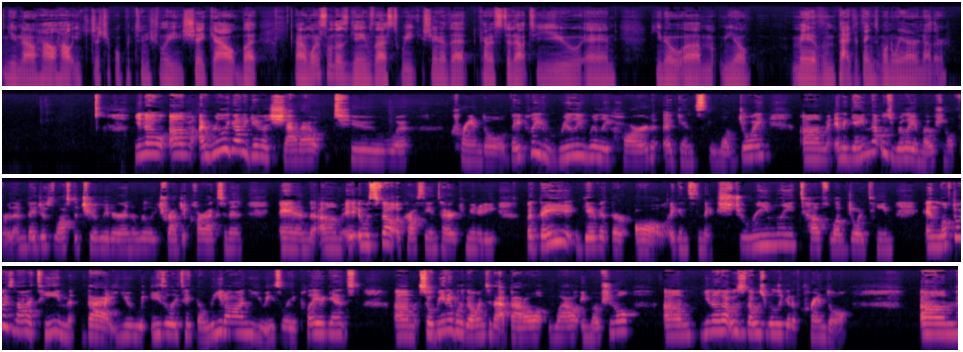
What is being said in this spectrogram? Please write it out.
you know how how each district will potentially shake out. But um, what are some of those games last week, Shayna, that kind of stood out to you and you know um, you know may have impacted things one way or another? You know, um, I really got to give a shout out to Crandall. They played really, really hard against Lovejoy um, in a game that was really emotional for them. They just lost a cheerleader in a really tragic car accident, and um, it, it, was felt across the entire community. But they gave it their all against an extremely tough Lovejoy team. And Lovejoy is not a team that you easily take the lead on, you easily play against. Um, so being able to go into that battle while emotional, um, you know, that was that was really good of Crandall. Um,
